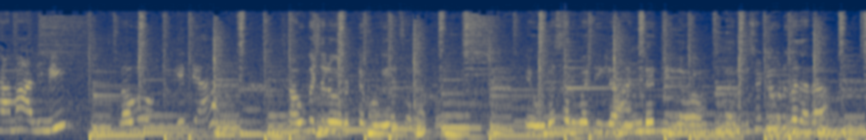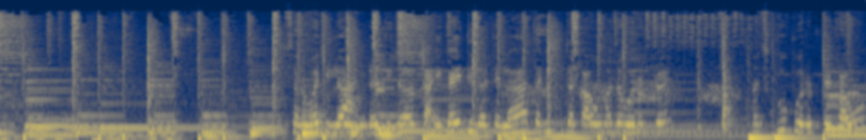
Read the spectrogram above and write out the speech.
थांबा आली मी. बाबू येते हा? खाऊ कशाला ओरडते बघूया चला आपण. एवढं सर्व दिलं अंड दिलं तर दुसरं एवढं का जरा. सर्व दिलं अंड दिलं काय काय दिलं त्याला तरी सुद्धा काऊ माझा ओरडतोय? आज खूप ओरडतोय काऊ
